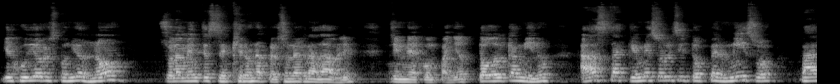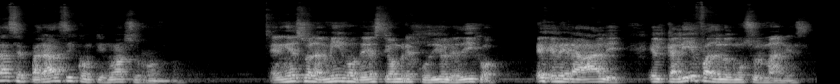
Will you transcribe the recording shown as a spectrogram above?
Y el judío respondió, no, solamente sé que era una persona agradable, quien me acompañó todo el camino hasta que me solicitó permiso para separarse y continuar su rumbo. En eso el amigo de este hombre judío le dijo, él era Ali, el califa de los musulmanes.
